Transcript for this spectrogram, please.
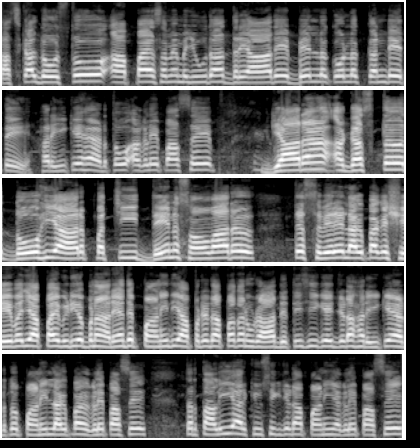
ਸਤਿ ਸ਼੍ਰੀ ਅਕਾਲ ਦੋਸਤੋ, ਆਪਾਂ ਇਸ ਸਮੇਂ ਮੌਜੂਦ ਆ ਦਰਿਆ ਦੇ ਬਿਲਕੁਲ ਕੰਢੇ ਤੇ, ਹਰੀਕੇ ਹੈਡ ਤੋਂ ਅਗਲੇ ਪਾਸੇ। 11 ਅਗਸਤ 2025 ਦਿਨ ਸੋਮਵਾਰ ਤੇ ਸਵੇਰੇ ਲਗਭਗ 6 ਵਜੇ ਆਪਾਂ ਇਹ ਵੀਡੀਓ ਬਣਾ ਰਹੇ ਹਾਂ ਤੇ ਪਾਣੀ ਦੀ ਅਪਡੇਟ ਆਪਾਂ ਤੁਹਾਨੂੰ ਰਾਤ ਦਿੱਤੀ ਸੀ ਕਿ ਜਿਹੜਾ ਹਰੀਕੇ ਹੈਡ ਤੋਂ ਪਾਣੀ ਲਗਭਗ ਅਗਲੇ ਪਾਸੇ 43000 ਕਿਊਸਿਕ ਜਿਹੜਾ ਪਾਣੀ ਅਗਲੇ ਪਾਸੇ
